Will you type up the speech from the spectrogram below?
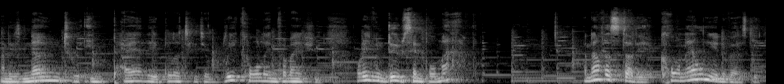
and is known to impair the ability to recall information or even do simple math. Another study at Cornell University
